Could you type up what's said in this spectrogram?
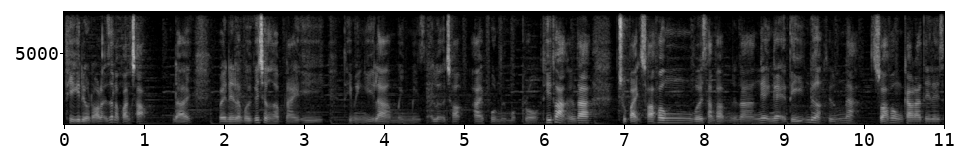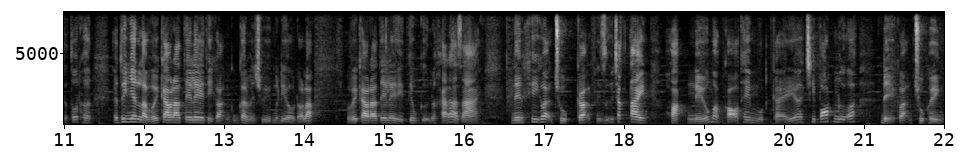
thì cái điều đó lại rất là quan trọng. Đấy, vậy nên là với cái trường hợp này thì thì mình nghĩ là mình mình sẽ lựa chọn iPhone 11 Pro. Thi thoảng chúng ta chụp ảnh xóa phông với sản phẩm chúng ta nghệ nghệ tí cũng được thì đúng nào, xóa phông camera tele sẽ tốt hơn. Thế tuy nhiên là với camera tele thì các bạn cũng cần phải chú ý một điều, đó là với camera tele thì tiêu cự nó khá là dài. Nên khi các bạn chụp, các bạn phải giữ chắc tay, hoặc nếu mà có thêm một cái tripod nữa để các bạn chụp hình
